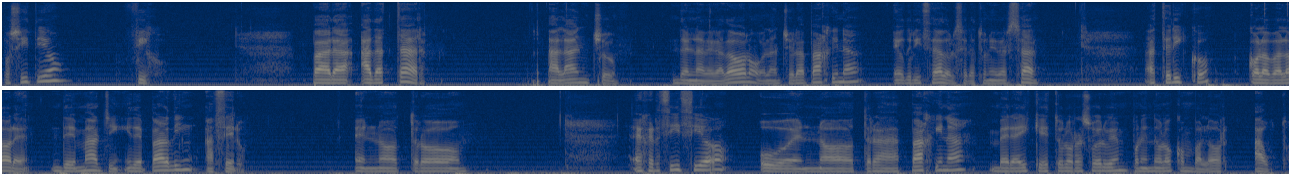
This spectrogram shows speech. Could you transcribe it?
Positio fijo. Para adaptar al ancho del navegador o al ancho de la página he utilizado el selector universal asterisco con los valores de margin y de padding a cero. En otro ejercicio o en otra página veréis que esto lo resuelven poniéndolo con valor auto.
